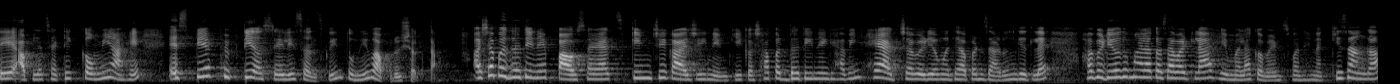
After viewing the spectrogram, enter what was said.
ते आपल्यासाठी कमी आहे. एस पी एफ फिफ्टी असलेली सनस्क्रीन तुम्ही वापरू शकता. अशा पद्धतीने पावसाळ्यात स्किनची काळजी नेमकी कशा पद्धतीने घ्यावी हे आजच्या व्हिडिओमध्ये आपण जाणून घेतलं आहे हा व्हिडिओ तुम्हाला कसा वाटला हे मला कमेंट्समध्ये नक्की सांगा.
